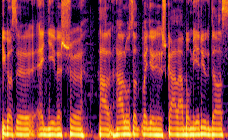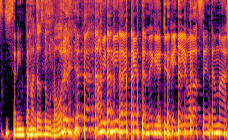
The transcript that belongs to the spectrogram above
Igaz, ö, egy éves ö, hálózat vagy skálában mérjük, de az szerintem... Hát most, az durva volt. amit mi meg ketten megéltünk egy év alatt, szerintem más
